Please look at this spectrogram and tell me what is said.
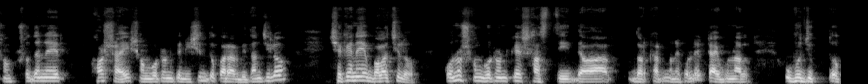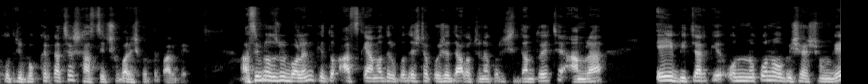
সংশোধনের খসায় সংগঠনকে নিষিদ্ধ করার বিধান ছিল। সেখানে বলা ছিল, কোনো সংগঠনকে শাস্তি দেওয়ার দরকার মনে করলে ট্রাইব্যুনাল উপযুক্ত কর্তৃপক্ষের কাছে শাস্তির সুপারিশ করতে পারবে। আসিফ নজরুল বলেন, কিন্তু আজকে আমাদের উপদেষ্টা পরিষদে আলোচনা করে সিদ্ধান্ত হয়েছে, আমরা এই বিচারকে অন্য কোনো বিষয়ের সঙ্গে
